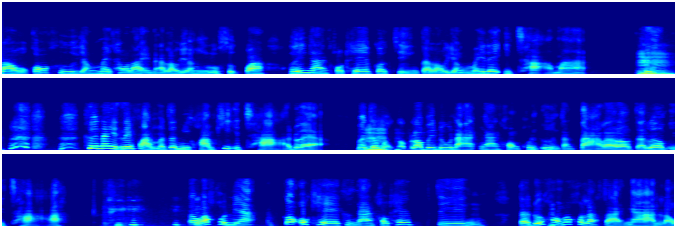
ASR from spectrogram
เราก็คือยังไม่เท่าไหร่นะ เรายังรู้สึกว่า เฮ้ยงานเขาเทพก็จริง แต่เรายังไม่ได้อิจฉามากอืมคือในในฝันมันจะมีความขี้อิจฉาด้วยอะมันจะอืมเหมือนกับเราไปดูงานงานของคนอื่นต่าง ๆ แล้วเราจะเริ่มอิจฉา แต่ว่าคนเนี้ย ก็โอเคคืองานเขาเทพ จริง แต่ด้วยความว่าคนละสายงานเรา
